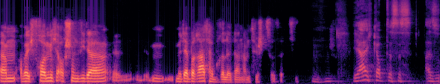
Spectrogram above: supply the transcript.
Ähm, aber ich freue mich auch schon wieder äh, mit der Beraterbrille dann am Tisch zu sitzen. Mhm. Ja, ich glaube, das ist, also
